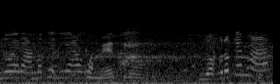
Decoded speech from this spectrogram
no era, no tenía agua. Un metro. Yo creo que más.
